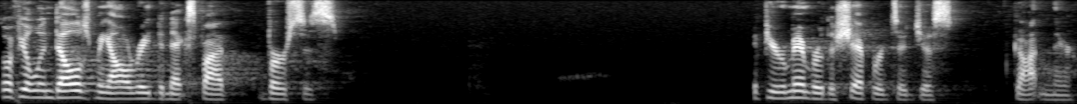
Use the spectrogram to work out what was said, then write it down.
So if you'll indulge me, I'll read the next five verses. If you remember, the shepherds had just gotten there.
